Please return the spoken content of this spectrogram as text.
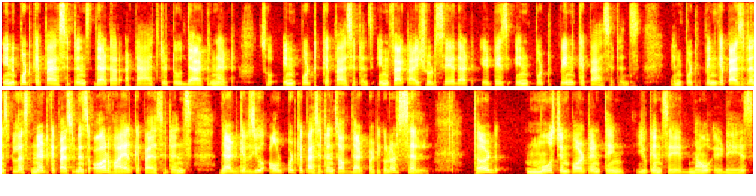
input capacitance that are attached to that net. So input capacitance. In fact, I should say that it is input pin capacitance. Input pin capacitance plus net capacitance or wire capacitance that gives you output capacitance of that particular cell third most important thing you can say nowadays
